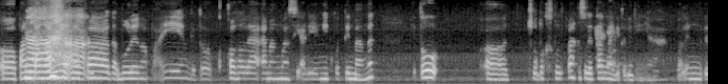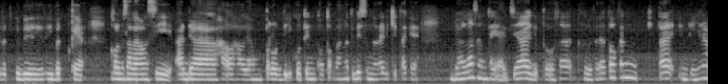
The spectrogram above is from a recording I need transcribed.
uh, pantangannya nah. apa gak boleh ngapain gitu kalau emang masih ada yang ngikutin banget itu uh, cukup kesulitan kesulitan lah gitu jadinya paling ribet lebih ribet kayak kalau misalnya masih ada hal-hal yang perlu diikutin totok banget tapi sebenarnya di kita kayak udahlah santai aja gitu saya sebenarnya tuh kan kita intinya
